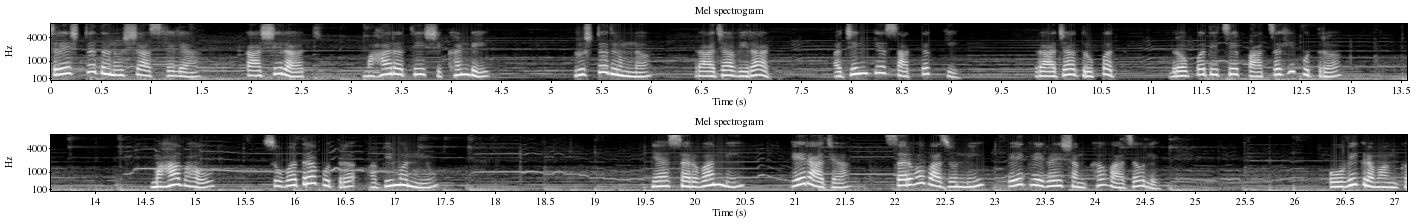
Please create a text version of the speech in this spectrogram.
श्रेष्ठ धनुष्य असलेल्या काशीराज महारथी शिखंडी दृष्टद्युम्न राजा विराट अजिंक्य सात्यक्की राजा द्रुपद द्रौपदीचे पाचही पुत्र महाभाऊ सुभद्रापुत्र अभिमन्यू या सर्वांनी हे राजा सर्व बाजूंनी वेगवेगळे शंख वाजवले. ओवी क्रमांक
